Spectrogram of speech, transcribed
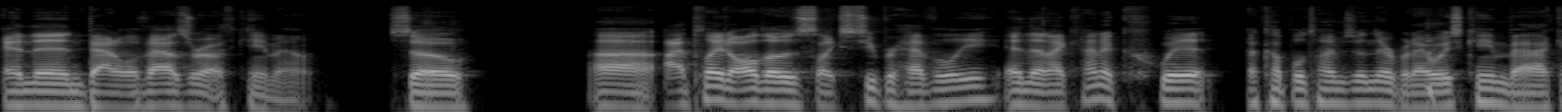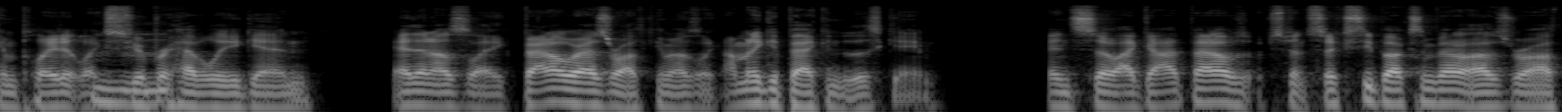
and then Battle of Azeroth came out. So uh, I played all those like super heavily, and then I kind of quit a couple times in there, but I always came back and played it like super heavily again. And then I was like, Battle of Azeroth came out. I was like, I'm gonna get back into this game. And so I got Battle, spent sixty bucks on Battle of Azeroth,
